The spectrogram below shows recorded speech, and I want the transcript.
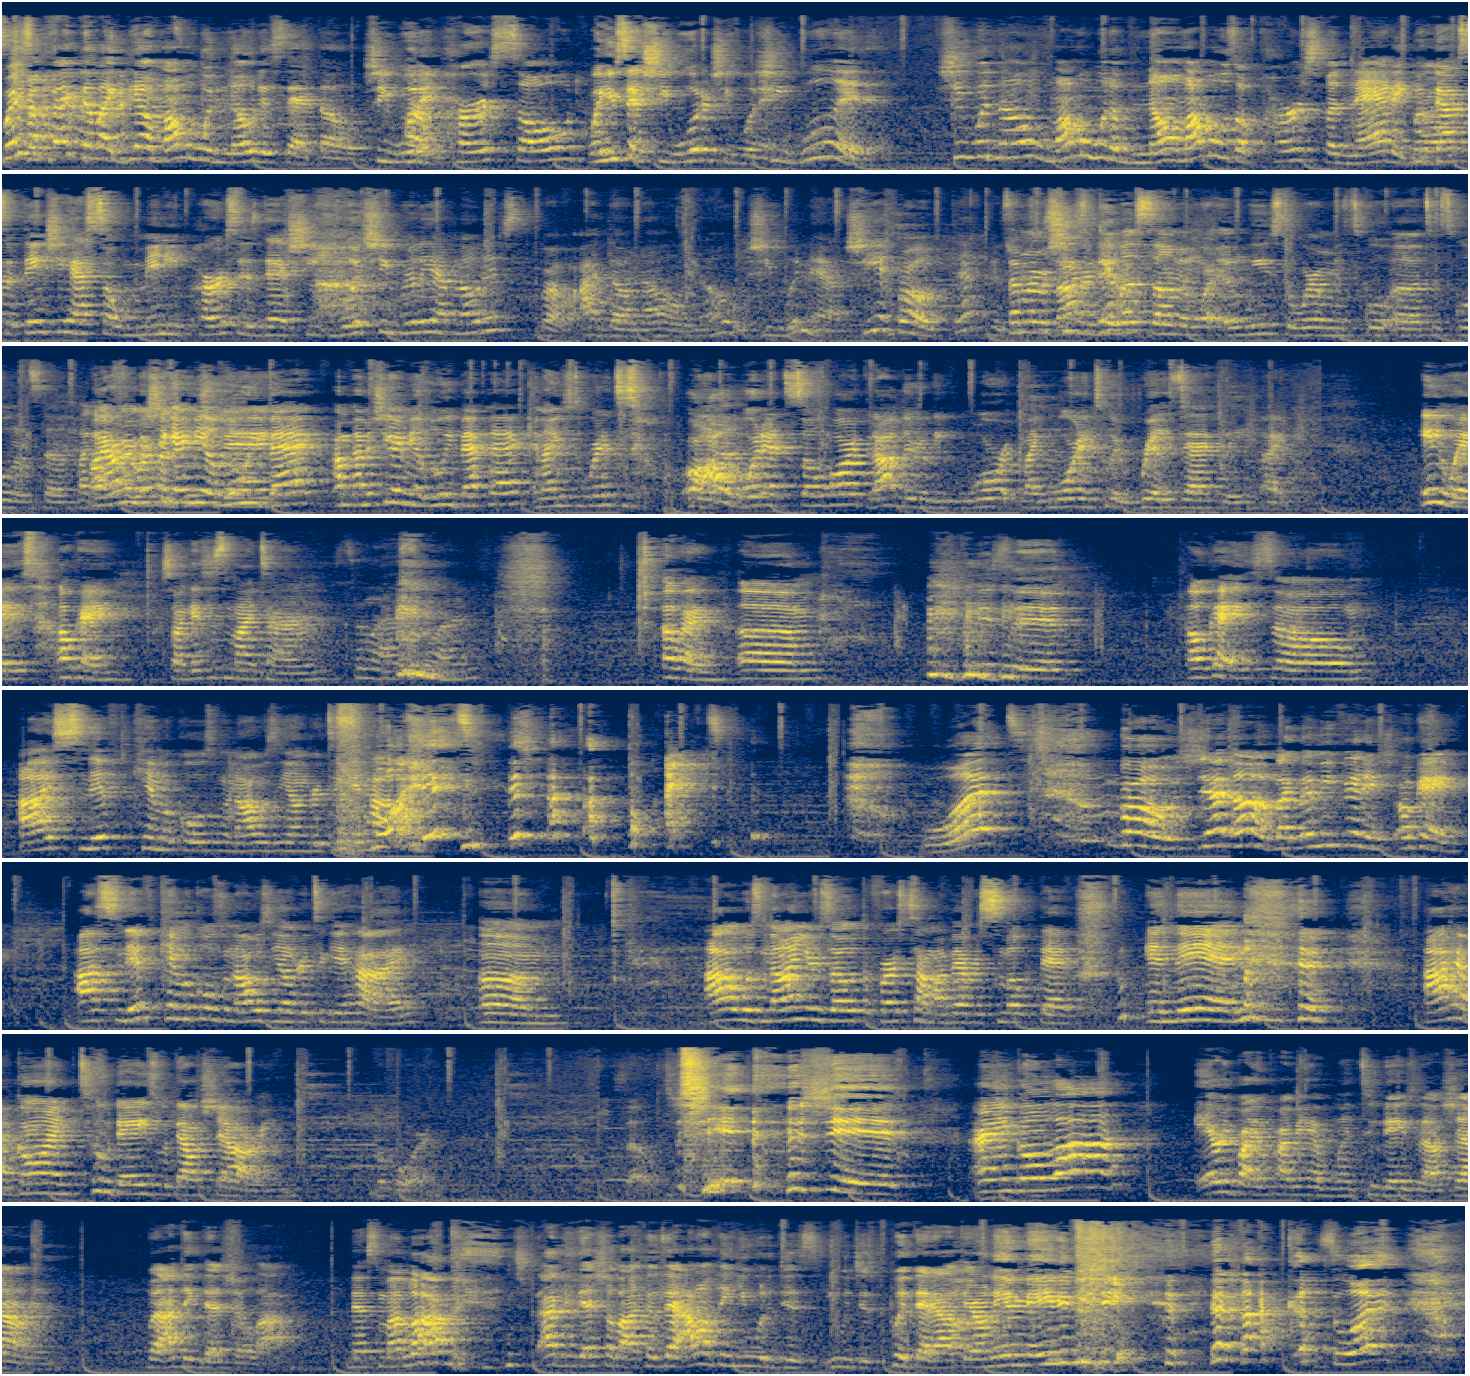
But it's the fact that like damn, mama would notice that though. She wouldn't. purse sold. well, you said she would or she wouldn't. She would. She would know. Mama would have known. Mama was a purse fanatic, but bro. that's the thing. She has so many purses that she would she really have noticed? bro. I don't know. No, she wouldn't have. She had, bro. That I remember she used to give us some, and, and we used to wear them in school, uh, to school and stuff. Like Oh, I remember she gave me a Louis bag. I mean, she gave me a Louis backpack, and I used to wear it to. Oh, I wore that so hard that I literally wore like wore it until it ripped. Exactly. Like, anyways, okay. So I guess it's my turn. It's the last one. Okay. Um. Okay, so I sniffed chemicals when I was younger to get high. what? Bro, shut up. Like, let me finish. Okay. I sniffed chemicals when I was younger to get high. Um, I was nine years old the first time I've ever smoked that. And then I have gone two days without showering before. So, Shit, shit. I ain't gonna lie. Everybody probably have went two days without showering, but I think that's your lie. that's my lie, bitch. I think that's your lie because that, I don't think you would just you would just put that out there on the internet even if you did. Cause what?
